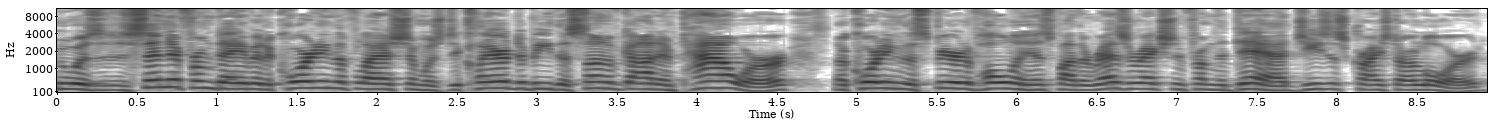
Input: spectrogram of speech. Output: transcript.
who was a descendant from David according to the flesh, and was declared to be the Son of God in power, according to the Spirit of holiness, by the resurrection from the dead, Jesus Christ our Lord.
